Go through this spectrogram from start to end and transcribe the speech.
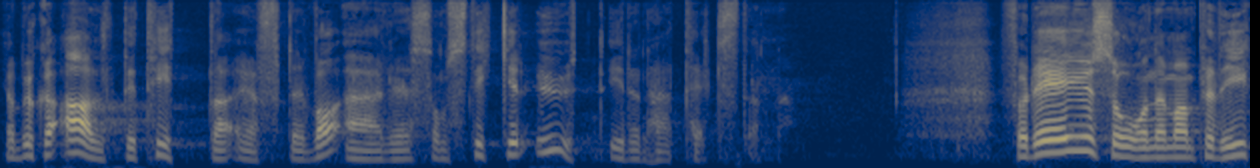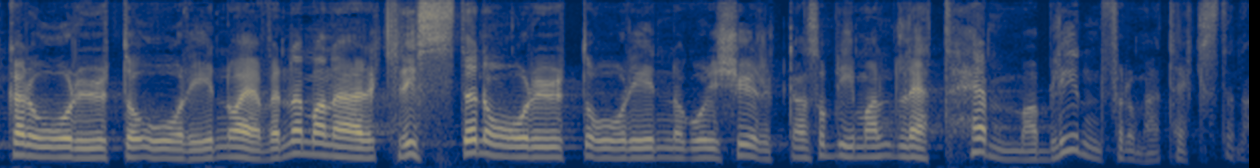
Jag brukar alltid titta efter vad är det som sticker ut i den här texten. För det är ju så när man predikar år ut och år in och även när man är kristen år ut och år in och går i kyrkan så blir man lätt hemmablind för de här texterna.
